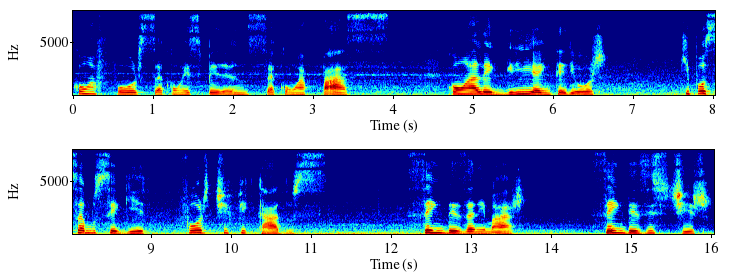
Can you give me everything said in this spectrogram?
com a força, com a esperança, com a paz, com a alegria interior, que possamos seguir fortificados, sem desanimar, sem desistir,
